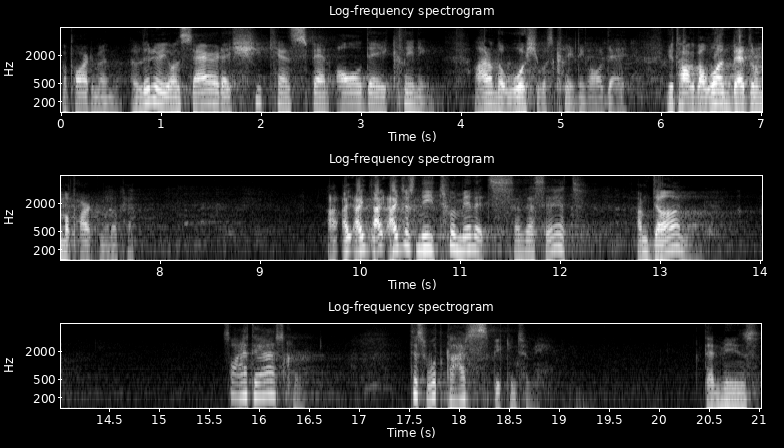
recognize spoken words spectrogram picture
apartment. literally on Saturday, she can spend all day cleaning. I don't know what she was cleaning all day. You talk about one bedroom apartment, okay? I, I, I just need two minutes and that's it. I'm done. So I had to ask her, this is what God is speaking to me. That means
